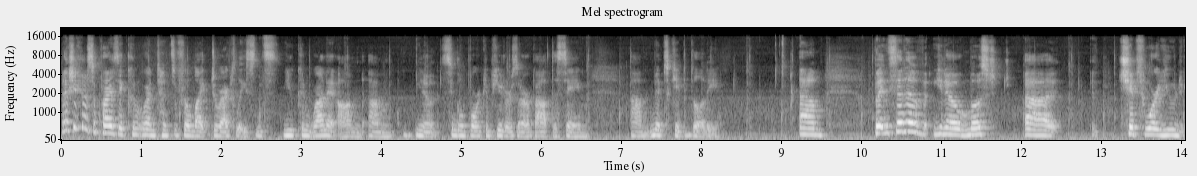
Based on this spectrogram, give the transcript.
I'm actually kind of surprised they couldn't run TensorFlow Lite directly, since you can run it on um, you know single board computers that are about the same um, MIPS capability. Um, but instead of you know most uh, chips where you'd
